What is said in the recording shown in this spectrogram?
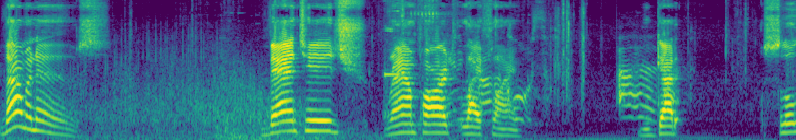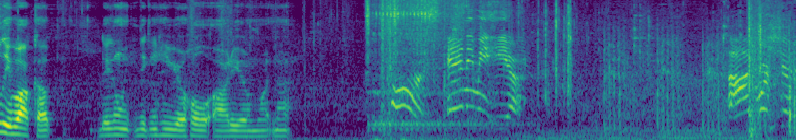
Vamonos! Vantage, Rampart, Lifeline. You got it. Slowly walk up. They can they can hear your whole audio and whatnot. Enemy here. I worship.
